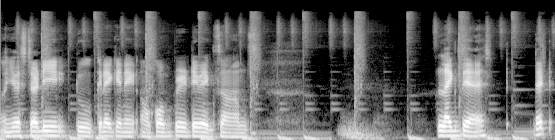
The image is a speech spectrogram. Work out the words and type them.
uh, you study to crack an uh, competitive exams like that that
